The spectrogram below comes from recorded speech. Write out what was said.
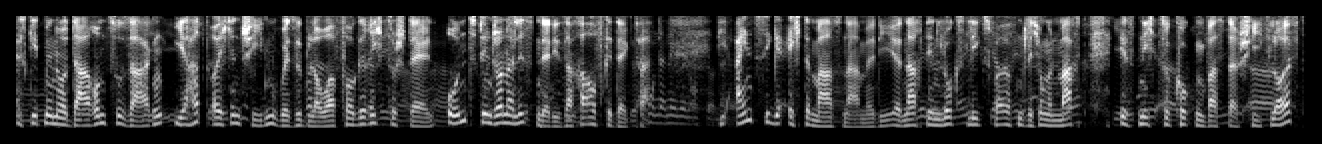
Es geht mir nur darum zu sagen, ihr habt euch entschieden, Whistleblower vor Gericht zu stellen und den Journalisten, der die Sache aufgedeckt hat. Die einzige echte Maßnahme, die ihr nach den LuxLeaks-Veröffentlichungen macht, ist nicht zu gucken, was da schief läuft,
